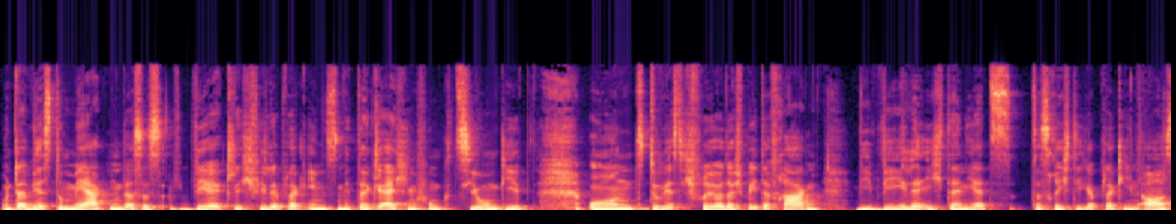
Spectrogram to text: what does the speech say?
Und da wirst du merken, dass es wirklich viele Plugins mit der gleichen Funktion gibt. Und du wirst dich früher oder später fragen, wie wähle ich denn jetzt das richtige Plugin aus?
